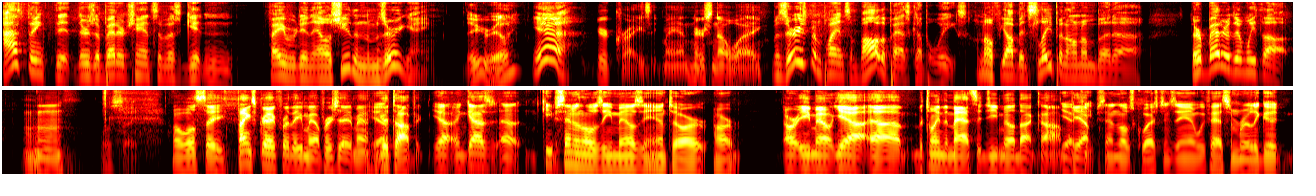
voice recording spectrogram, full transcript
I think that there's a better chance of us getting favored in the LSU than the Missouri game. do you really? Yeah. You're crazy, man. There's no way. Missouri's been playing some ball the past couple weeks. I don't know if y'all been sleeping on them, but uh, they're better than we thought. We'll see. Well, we'll see. Thanks, Greg, for the email. Appreciate it, man. Yeah. Good topic. Yeah, and guys, uh, keep sending those emails in to our our Our email, yeah, uh, between the mats at gmail.com. yeah, Yeah. keep sending those questions in. We've had some really good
